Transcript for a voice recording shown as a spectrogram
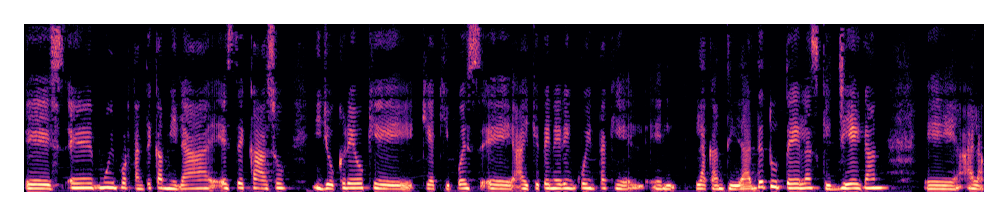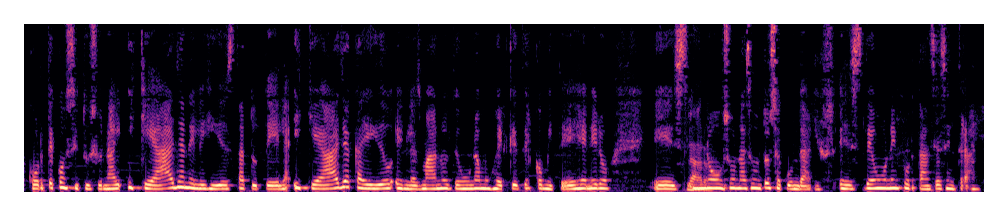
Es eh, muy importante, Camila, este caso, y yo creo que, que aquí pues eh, hay que tener en cuenta que el- el- la cantidad de tutelas que llegan eh, a la Corte Constitucional y que hayan elegido esta tutela y que haya caído en las manos de una mujer que es del Comité de Género, es, Claro. no son asuntos secundarios, es de una importancia central.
